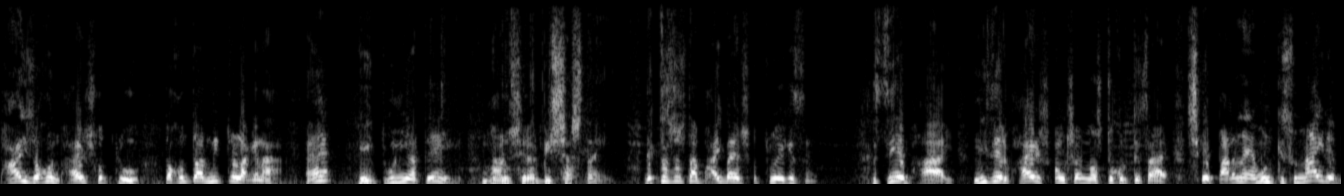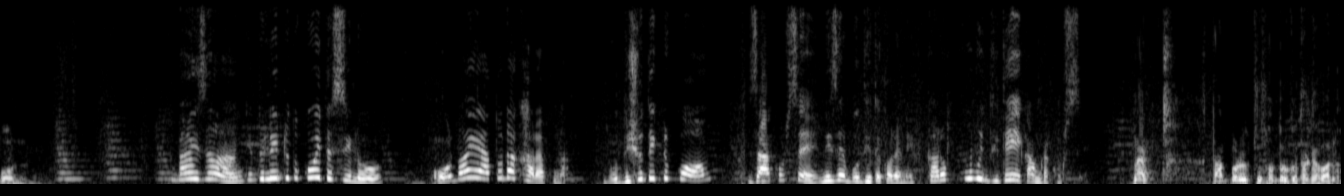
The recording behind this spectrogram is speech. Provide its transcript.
ভাই যখন ভাইয়ের শত্রু, তখন তো আর মিত্র লাগে না হ্যাঁ? এই দুনিয়াতে মানুষের আর বিশ্বাস নাই। দেখতেছস না ভাই ভাইয়ের শত্রু হয়ে গেছে? যে ভাই নিজের ভাইয়ের সংসার নষ্ট করতে চায় সে পারে না এমন কিছু নাই রে বোন। ভাইজান কিন্তু লিটু তো কইতেছিল ওর ভাই এতটা খারাপ না। বুদ্ধি শুদ্ধি একটু কম যা করছে নিজের বুদ্ধিতে করে নাই কারও কুবুদ্ধিতে এই কামটা করছে। না তারপরে একটু সতর্ক থাকা ভালো।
